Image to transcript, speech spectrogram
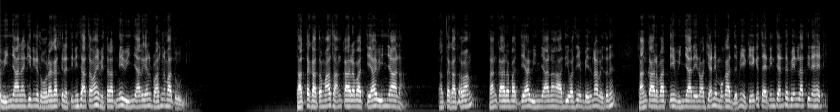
විඥාන කියන එක තෝරාගත්තේ නැති නිසා තමයි මෙතරත් මේ විඥාන ගැන ප්‍රශ්න මතුවුනේ. තත්ත කතමා සංඛාරපත්‍ය විඥාන. තත්ත කතමං සංඛාරපත්‍ය විඥාන ආදී වශයෙන් බෙදෙනවා මෙතන සංඛාරපත්‍ය විඥාන එනවා කියන්නේ මොකද්ද මේ එක එක තැනින් තැනට පෙන්ලා තියෙන හැටි.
